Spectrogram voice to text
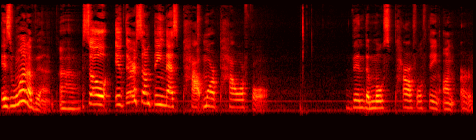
is one of them. uh huh. So if there's something that's pow- more powerful than the most powerful thing on earth,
